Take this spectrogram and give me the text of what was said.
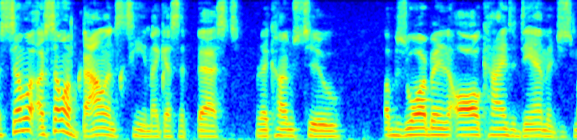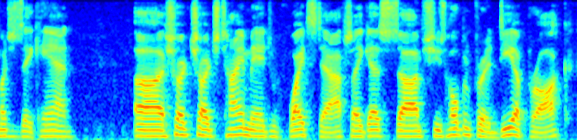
a somewhat a somewhat balanced team, I guess at best, when it comes to absorbing all kinds of damage as much as they can uh, short charge time mage with white staff, so I guess uh, she's hoping for a Dia proc.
